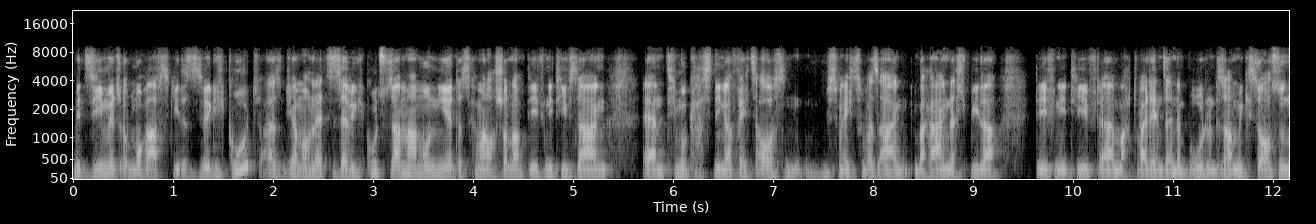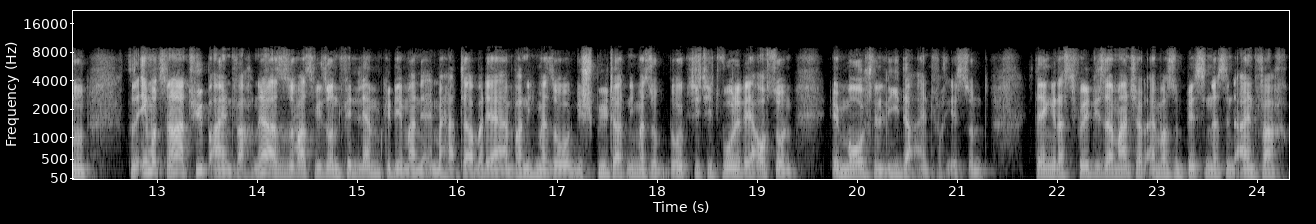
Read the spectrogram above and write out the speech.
mit Simic und Morawski, das ist wirklich gut. Also die haben auch letztes Jahr wirklich gut zusammen harmoniert. Das kann man auch schon noch definitiv sagen. Ähm, Timo Kastning auf rechts außen, müssen wir nichts drüber sagen. Überragender Spieler, definitiv. Der macht weiterhin seine Bude und ist auch so, auch so, ein, so ein emotionaler Typ einfach. Ne? Also sowas wie so ein Finn Lemke, den man ja immer hatte, aber der einfach nicht mehr so gespielt hat, nicht mehr so berücksichtigt wurde, der auch so ein emotional Leader einfach ist. Und ich denke, das fehlt dieser Mannschaft einfach so ein bisschen. Das sind einfach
